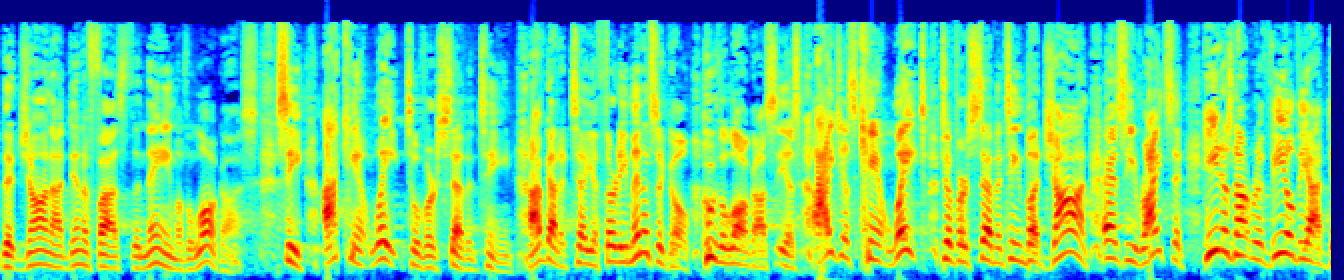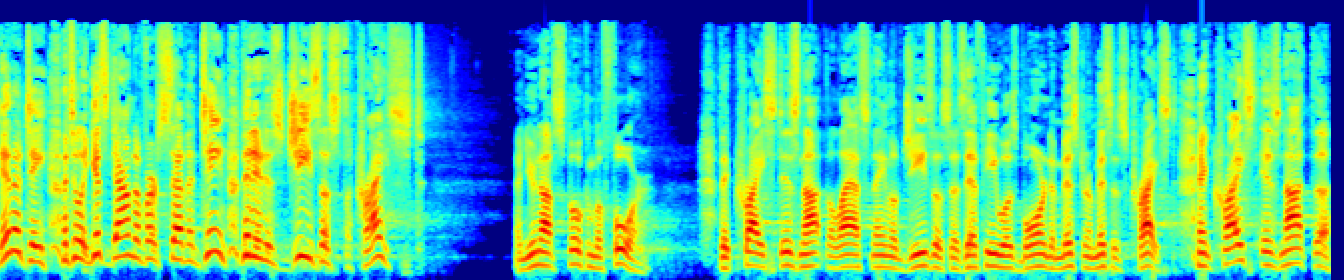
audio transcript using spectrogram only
that John identifies the name of the Logos. See, I can't wait till verse 17. I've got to tell you 30 minutes ago who the Logos is. I just can't wait to verse 17. But John, as he writes it, he does not reveal the identity until he gets down to verse 17 that it is Jesus the Christ. And you and I have spoken before that Christ is not the last name of Jesus as if he was born to Mr. and Mrs. Christ. And Christ is not the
